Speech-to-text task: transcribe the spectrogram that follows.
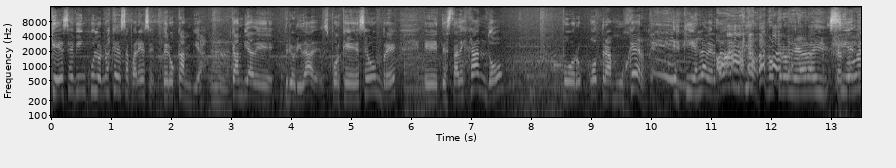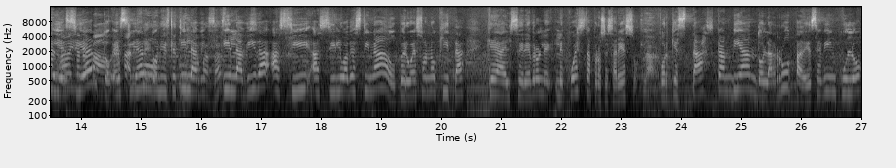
que ese vínculo no es que desaparece, pero cambia, mm. cambia de prioridades, porque ese hombre eh, te está dejando por otra mujer. Es que es la verdad. Ay, Dios, no quiero llegar ahí. y es cierto, es cierto. y, la, y la vida así, así lo ha destinado, pero eso no quita que al cerebro le, le cuesta procesar eso. Porque estás cambiando la ruta de ese vínculo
